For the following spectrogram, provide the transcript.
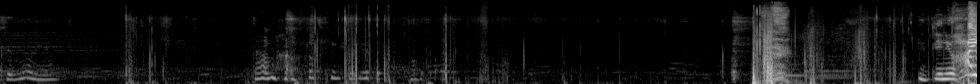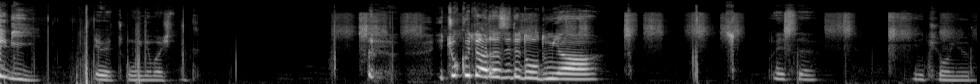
Başladın mı oyun? Tamam. görüyorum. Yükleniyor. Haydi. Evet oyuna başladık. E, çok kötü arazide doğdum ya. Neyse. Senin için oynuyorum.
